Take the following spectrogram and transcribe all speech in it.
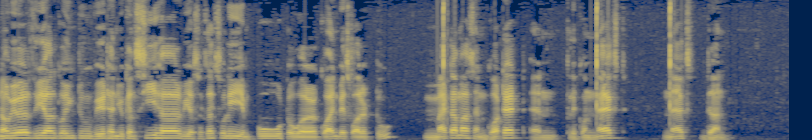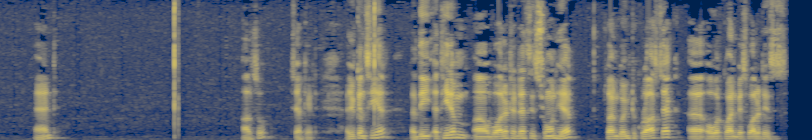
Now viewers we are going to wait and you can see here we have successfully import our coinbase wallet to metamask and got it and click on next. Next done. And also check it. As you can see here the ethereum uh, wallet address is shown here. So i'm going to cross check uh, over coinbase wallet is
